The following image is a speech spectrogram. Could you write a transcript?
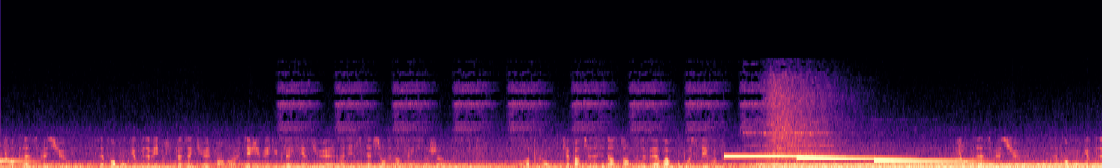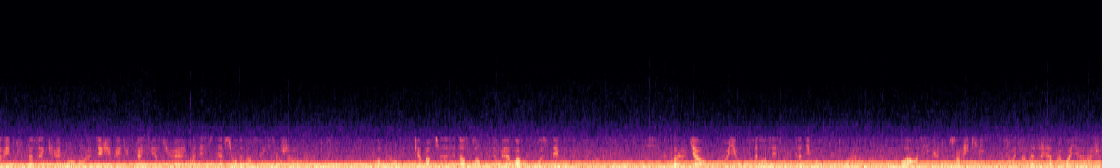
Bonjour mesdames et messieurs, nous informons que vous avez pris place actuellement dans le TGV du Black virtuel à destination de Marseille Saint-Charles. Nous rappelons qu'à partir de cet instant, vous devez avoir composté vos billets. Partir de cet instant, vous devez avoir composté vos. Si ce n'est pas le cas, veuillez vous présenter spontanément au contrôleur. Voir ainsi que toute son équipe vous souhaite un agréable voyage.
